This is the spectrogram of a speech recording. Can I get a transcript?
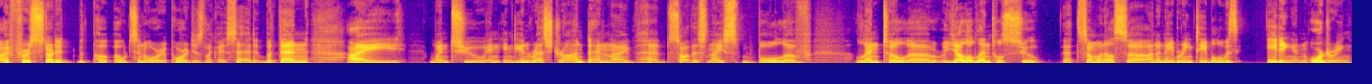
I first started with po- oats and or- porridges, like I said, but then I went to an Indian restaurant and I had, saw this nice bowl of lentil, uh, yellow lentil soup that someone else uh, on a neighboring table was eating and ordering.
